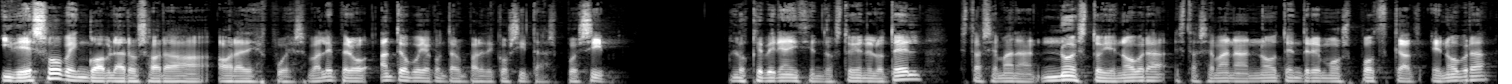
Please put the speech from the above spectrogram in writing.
Y de eso vengo a hablaros ahora, ahora después, ¿vale? Pero antes os voy a contar un par de cositas. Pues sí, los que venían diciendo, estoy en el hotel, esta semana no estoy en obra, esta semana no tendremos podcast en obra,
